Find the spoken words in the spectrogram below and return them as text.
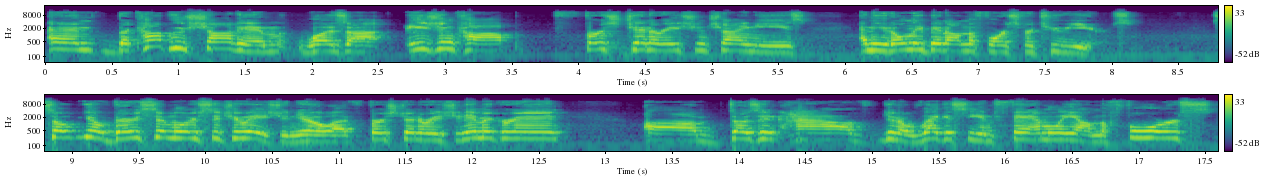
and the cop who shot him was a Asian cop, first generation Chinese, and he had only been on the force for two years. So, you know, very similar situation. You know, a first generation immigrant, um, doesn't have, you know, legacy and family on the force,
